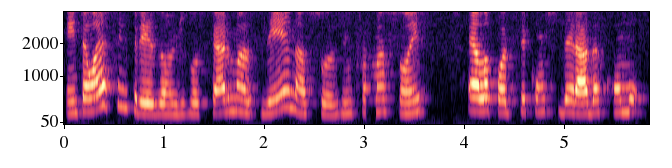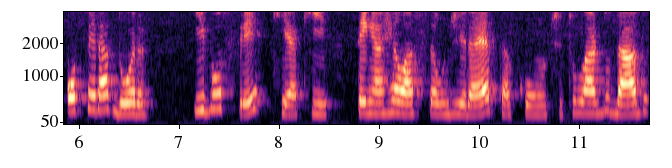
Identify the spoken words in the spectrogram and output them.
Então, essa empresa onde você armazena as suas informações, ela pode ser considerada como operadora. E você, que aqui tem a relação direta com o titular do dado,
